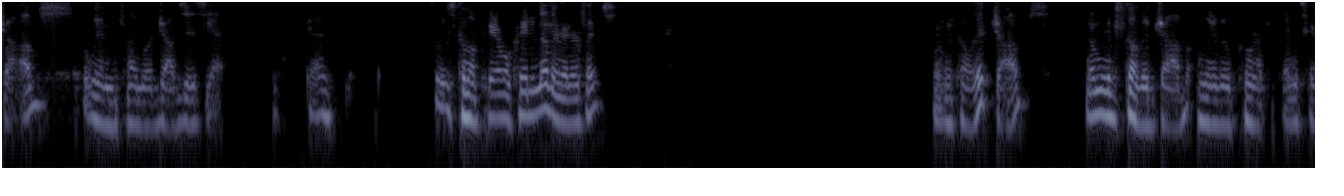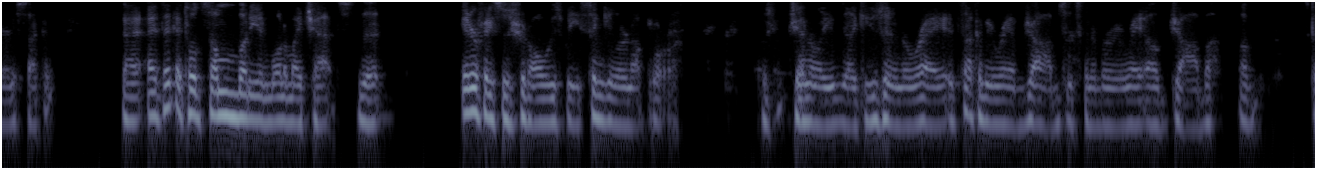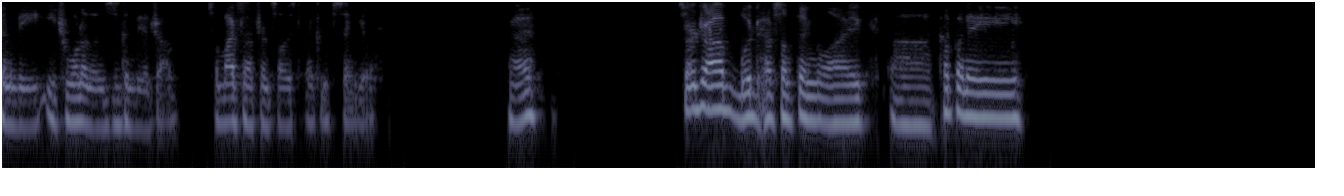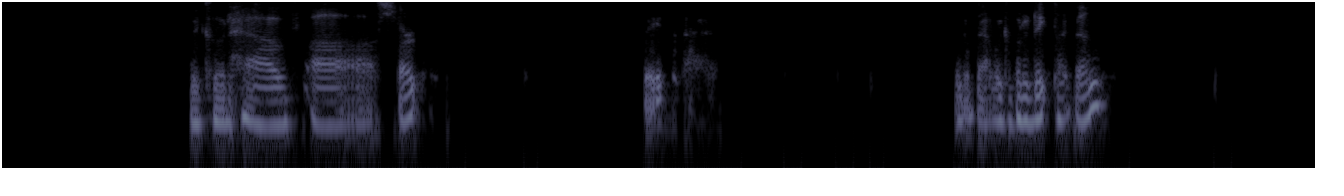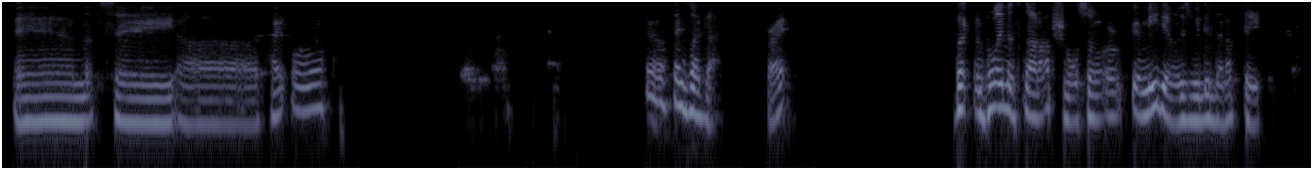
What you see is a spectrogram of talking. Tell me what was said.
jobs, but we haven't defined what jobs is yet. Okay. So we'll just come up here, we'll create another interface. We're going to call it jobs. I'm going to just call it job. I'm going to go correct things here in a second. I, I think I told somebody in one of my chats that interfaces should always be singular, not plural. Because generally, like using an array, it's not going to be array of jobs. It's going to be an array of job. Of it's going to be each one of those is going to be a job. So my preference always to make them singular. Okay. So our job would have something like uh, company We could have uh, start date. Look at that. We could put a date type in. And let's say uh, title. You know, things like that, right? But employment's not optional. So immediately as we did that update,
